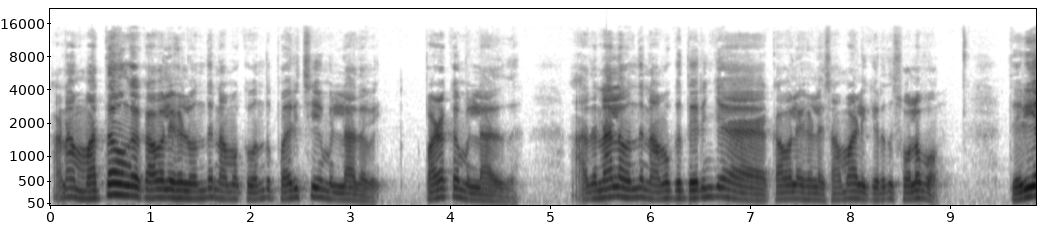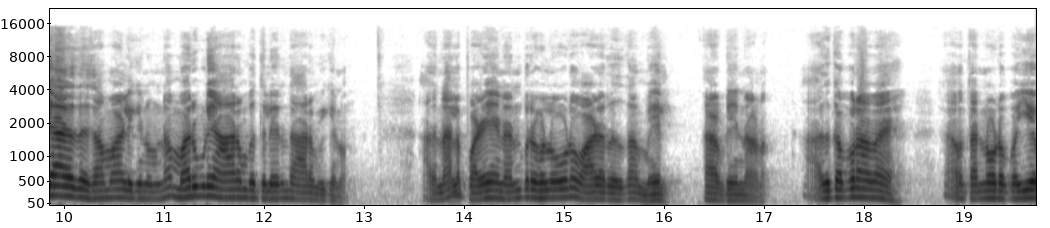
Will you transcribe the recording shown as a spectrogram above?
ஆனால் மற்றவங்க கவலைகள் வந்து நமக்கு வந்து பரிச்சயம் இல்லாதவை பழக்கம் இல்லாதது. அதனால் வந்து நமக்கு தெரிஞ்ச கவலைகளை சமாளிக்கிறது சுலபம். தெரியாததை சமாளிக்கணும்னா மறுபடியும் ஆரம்பத்திலேருந்து ஆரம்பிக்கணும். அதனால் பழைய நண்பர்களோடு வாழறது தான் மேல் அப்படின்னு நானான் அதுக்கப்புறம் அவன் அவன் தன்னோட பையே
